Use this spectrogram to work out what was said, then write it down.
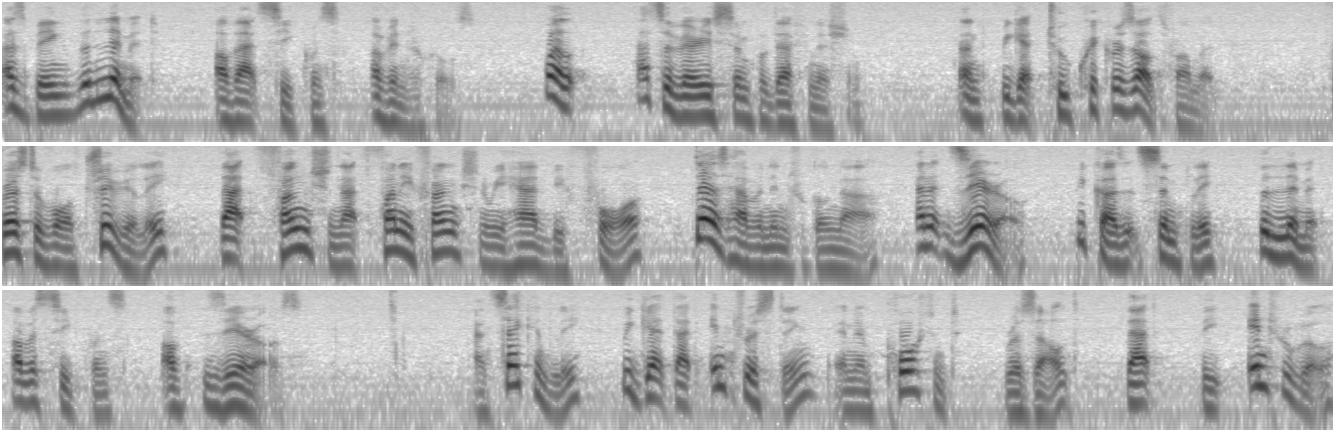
as being the limit of that sequence of integrals. Well, that's a very simple definition, and we get two quick results from it. First of all, trivially, that function, that funny function we had before, does have an integral now, and it's zero, because it's simply the limit of a sequence of zeros. And secondly, we get that interesting and important result that the integral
